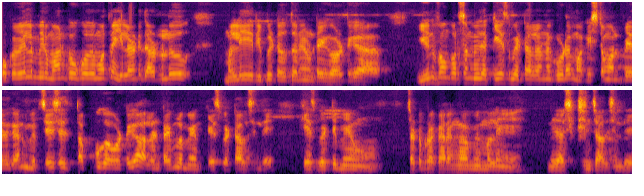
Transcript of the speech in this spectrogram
ఒకవేళ మీరు మానుకోకపోతే మాత్రం ఇలాంటి దాడులు మళ్ళీ రిపీట్ అవుతూనే ఉంటాయి కాబట్టిగా యూనిఫామ్ పర్సన్ మీద కేసు పెట్టాలన్నా కూడా మాకు ఇష్టం అనిపేది కానీ మీరు చేసేది తప్పు కాబట్టిగా అలాంటి టైంలో మేము కేసు పెట్టాల్సిందే. కేసు పెట్టి మేము చట్ట ప్రకారంగా మిమ్మల్ని శిక్షించాల్సిందే.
